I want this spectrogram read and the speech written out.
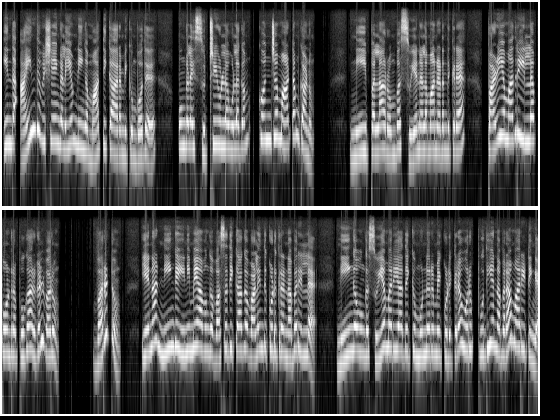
இந்த ஐந்து விஷயங்களையும் நீங்க மாத்திக்க ஆரம்பிக்கும்போது உங்களை சுற்றியுள்ள உலகம் கொஞ்சம் ஆட்டம் காணும். நீ இப்பெல்லாம் ரொம்ப சுயநலமா நடந்துக்கிற பழைய மாதிரி இல்ல போன்ற புகார்கள் வரும். வரட்டும். ஏன்னா நீங்க இனிமே அவங்க வசதிக்காக வளைந்து கொடுக்கிற நபர் இல்ல. நீங்க உங்க சுயமரியாதைக்கு முன்னுரிமை கொடுக்கிற ஒரு புதிய நபரா மாறிட்டீங்க.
